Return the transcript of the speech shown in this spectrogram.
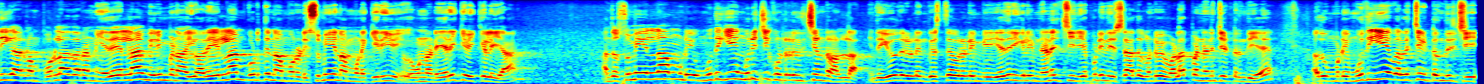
அதிகாரம் பொருளாதாரம் நீ எதையெல்லாம் விரும்பினாயோ அதையெல்லாம் கொடுத்து நாம் உன்னுடைய சுமையை நாம் உனக்கு இறி உன்னோட இறக்கி வைக்கலையா? அந்த சுமையெல்லாம் உடைய முதுகையே முறிச்சு கொண்டு இருந்துச்சுன்ற அல்ல இந்த யூதர்களையும் கிறிஸ்தவர்களையும் எதிரிகளையும் நினச்சி எப்படி இந்த இஸ்லாத்தை கொண்டு போய் வளர்ப்ப நினச்சிட்டு இருந்தியே அது உன்னுடைய முதுகையே வளைச்சிக்கிட்டு இருந்துச்சு.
